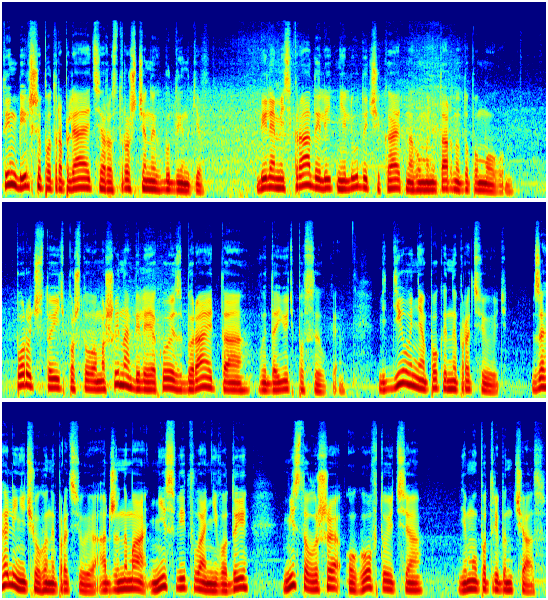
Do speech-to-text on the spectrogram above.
тим більше потрапляється розтрощених будинків. Біля міськради літні люди чекають на гуманітарну допомогу. Поруч стоїть поштова машина, біля якої збирають та видають посилки. Відділення поки не працюють. Взагалі нічого не працює, адже нема ні світла, ні води. Місто лише оговтується, йому потрібен час.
